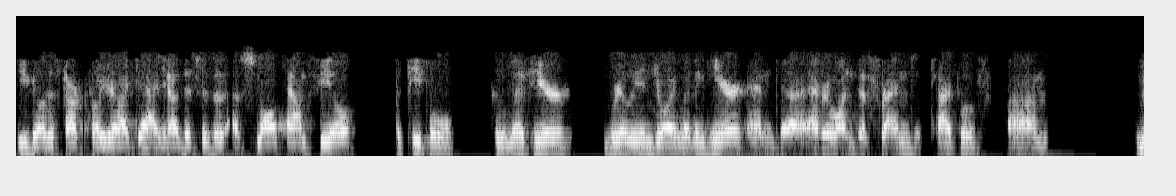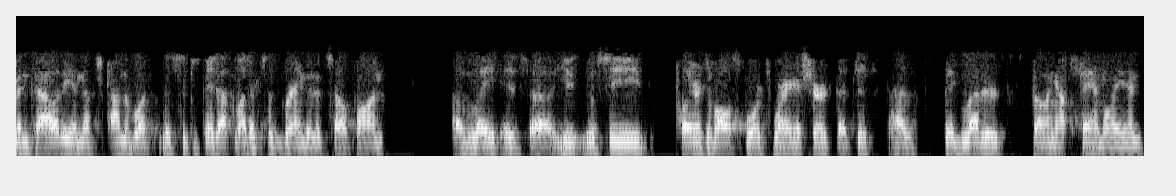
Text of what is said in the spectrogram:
you go to Starkville, you're like, yeah, you know, this is a, a small town feel. The people who live here really enjoy living here, and uh, everyone's a friend type of um, mentality, and that's kind of what Mississippi State athletics has branded itself on of late. Is uh, you, you'll see players of all sports wearing a shirt that just has big letters spelling out family, and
